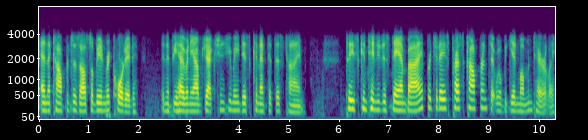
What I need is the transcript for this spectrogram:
and the conference is also being recorded. And if you have any objections, you may disconnect at this time. Please continue to stand by for today's press conference. It will begin momentarily.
